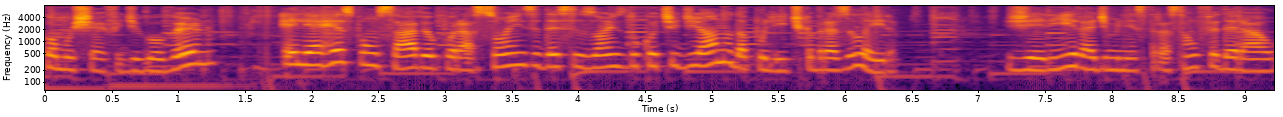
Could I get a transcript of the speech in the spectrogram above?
Como chefe de governo, ele é responsável por ações e decisões do cotidiano da política brasileira. Gerir a administração federal,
